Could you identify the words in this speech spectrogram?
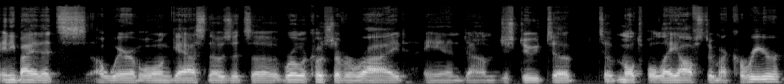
Anybody that's aware of oil and gas knows it's a roller coaster of a ride, and um, just due to to multiple layoffs through my career,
